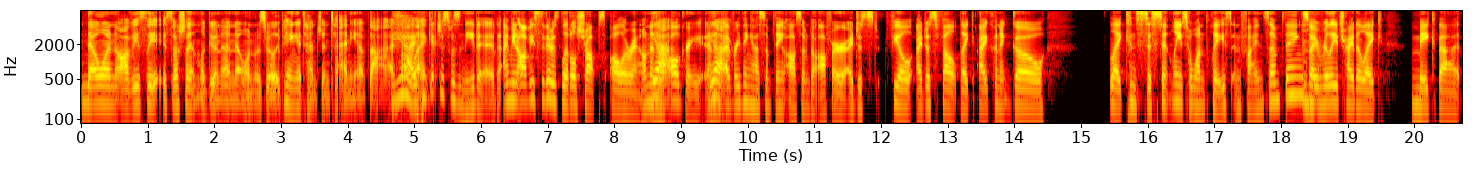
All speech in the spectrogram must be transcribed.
No one obviously especially in laguna no one was really paying attention to any of that i yeah, felt I like think it just was needed. I mean, obviously there's little shops all around and Yeah. they're all great and Yeah. everything has something awesome to offer. I just feel I just felt like I couldn't go like consistently to one place and find something. So I Mm-hmm. really try to like make that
